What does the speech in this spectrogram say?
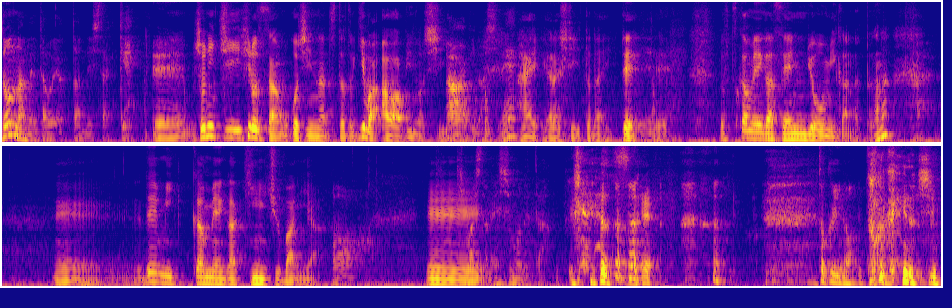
どんなネタをやったんでしたっけ？えー初日広瀬さんお越しになってた時はアワビのシーン。アワビのしね、はい、やらせていただいて、ええ2日目が千両みかんだったかな、えーで3日目が金酒番屋、ああえー来ましたね下ネタ。ですね得意の。得意の新聞、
